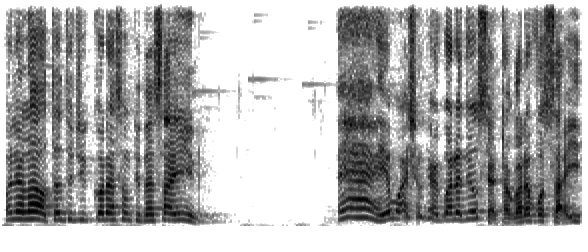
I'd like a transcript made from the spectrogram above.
Olha lá o tanto de coração que tá saindo. É, eu acho que agora deu certo. Agora eu vou sair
